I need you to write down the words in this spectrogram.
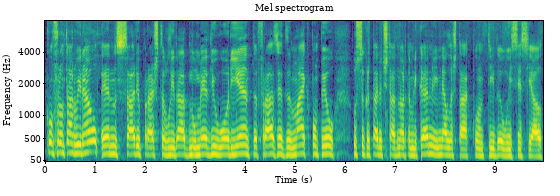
Confrontar o Irão é necessário para a estabilidade no Médio Oriente. A frase é de Mike Pompeo, o secretário de Estado norte-americano, e nela está contida o essencial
